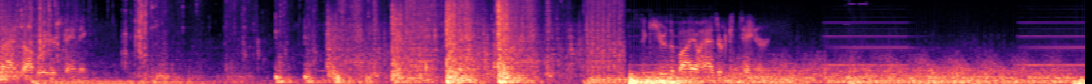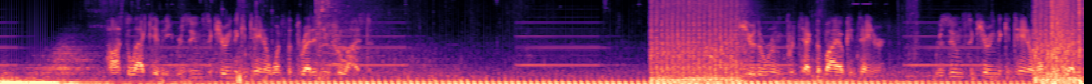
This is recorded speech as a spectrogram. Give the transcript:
Last operator standing. Secure the biohazard container. Hostile activity. Resume securing the container once the threat is neutralized. Secure the room. Protect the bio container. Resume securing the container once threat is.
